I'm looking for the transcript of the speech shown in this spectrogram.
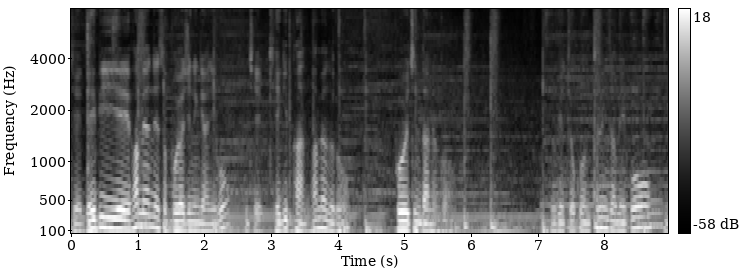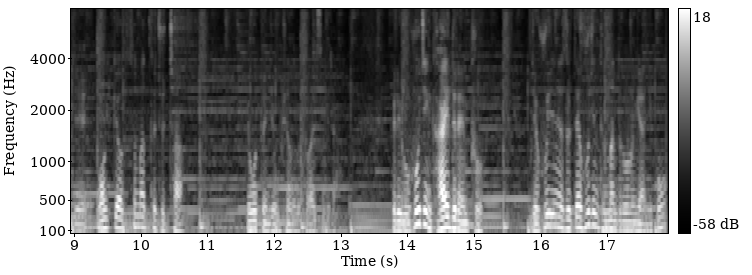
이제 내비의 화면에서 보여지는 게 아니고 이제 계기판 화면으로 보여진다는 거. 이게 조금 틀린 점이고 이제 원격 스마트 주차 이것도 이제 옵션으로 들어가 있습니다. 그리고 후진 가이드 램프 이제 후진했을 때 후진 등만 들어오는 게 아니고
